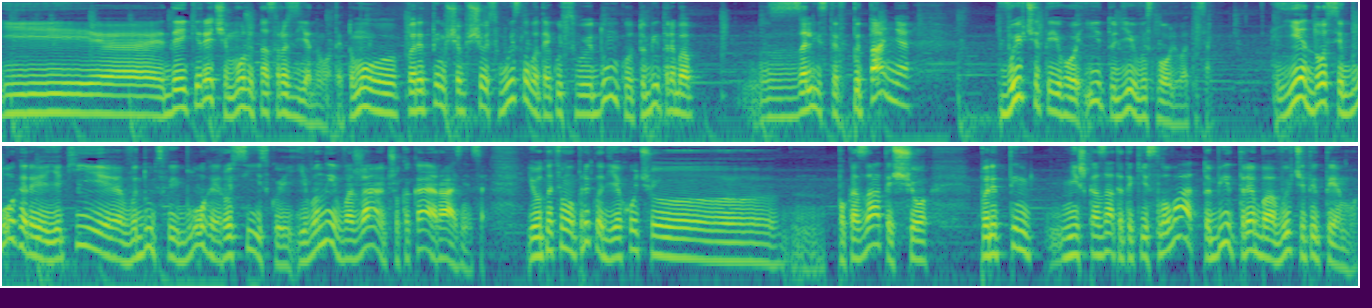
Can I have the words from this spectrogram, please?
І е, деякі речі можуть нас роз'єднувати. Тому перед тим, щоб щось висловити, якусь свою думку, тобі треба залізти в питання, вивчити його і тоді висловлюватися. Є досі блогери, які ведуть свої блоги російською, і вони вважають, що яка різниця. І от на цьому прикладі я хочу е, показати, що перед тим, ніж казати такі слова, тобі треба вивчити тему.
